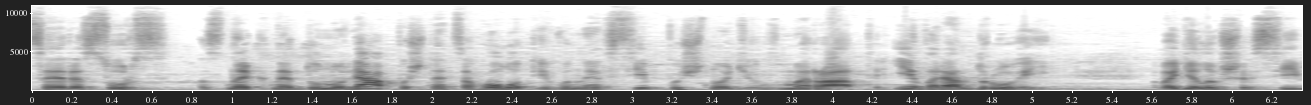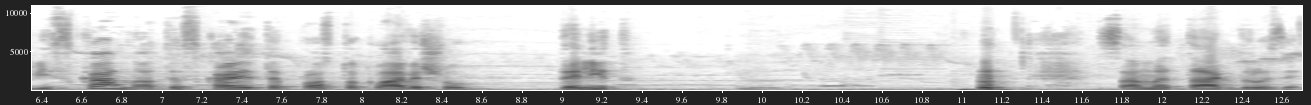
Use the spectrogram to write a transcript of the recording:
цей ресурс зникне до нуля, почнеться голод, і вони всі почнуть вмирати. І варіант другий. Виділивши всі війська, натискаєте просто клавішу Delete. Саме так, друзі.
